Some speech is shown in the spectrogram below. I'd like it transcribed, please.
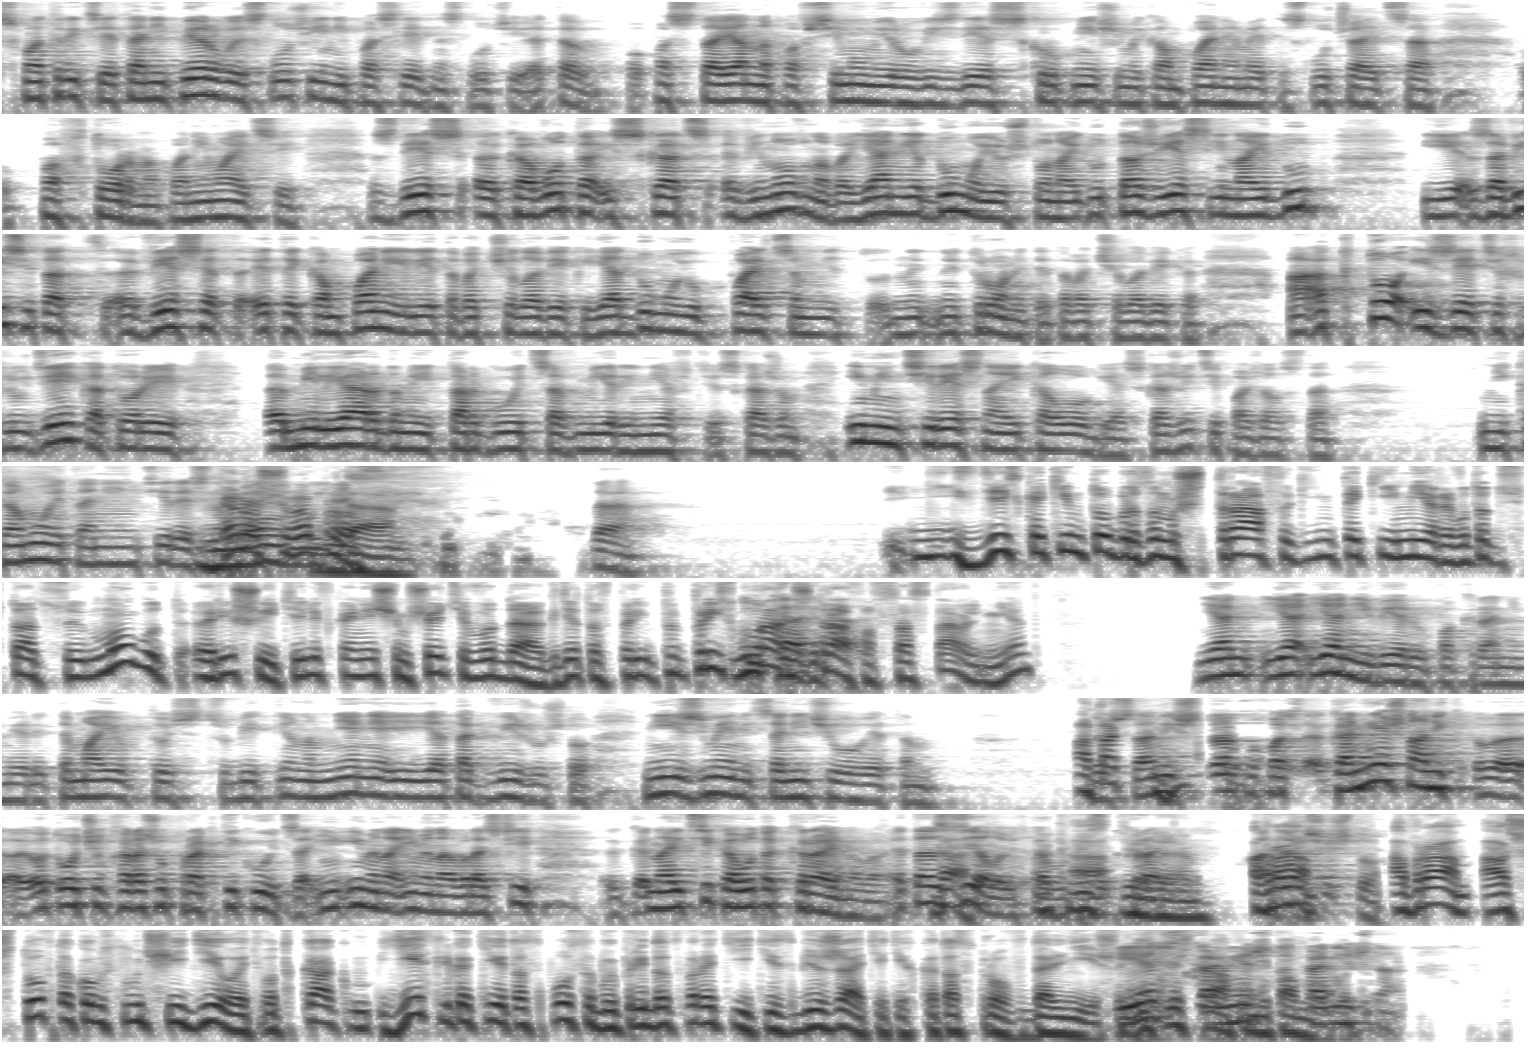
Смотрите, это не первый случай, не последний случай. Это постоянно по всему миру, везде с крупнейшими компаниями это случается повторно, понимаете? Здесь э, кого-то искать виновного, я не думаю, что найдут. Даже если найдут, и зависит от веса этой компании или этого человека. Я думаю, пальцем не, не, не тронет этого человека. А кто из этих людей, которые э, миллиардами торгуются в мире нефтью, скажем, им интересна экология? Скажите, пожалуйста, Никому это не интересно. Хороший вопрос. Да. да. Здесь каким-то образом штрафы, какие-то такие меры вот эту ситуацию могут решить? Или в конечном счете, вот да, где-то в при, прескурант штрафов составлен, нет? Я, я, я не верю, по крайней мере. Это мое то есть, субъективное мнение, и я так вижу, что не изменится ничего в этом. А То так... есть они штрафы, конечно, они э, это очень хорошо практикуется, именно именно в России найти кого-то крайного. Это да, сделают кого-то крайного. Да. А Авраам, дальше что? Авраам, а что в таком случае делать? Вот как, есть ли какие-то способы предотвратить, избежать этих катастроф в дальнейшем? Есть, конечно, конечно.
